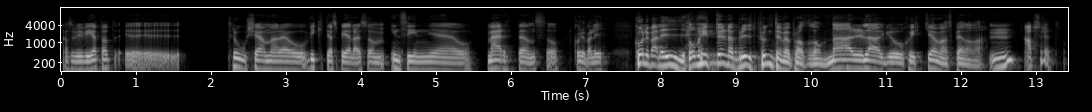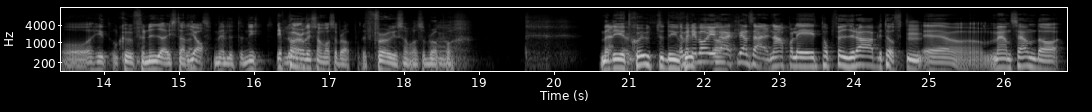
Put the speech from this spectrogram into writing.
Alltså vi vet att eh, trotjänare och viktiga spelare som Insigne och Mertens och Koulibaly. Koulibaly. De hittar den där brytpunkten vi har pratat om. När är det läge att skicka de här spelarna? Mm, absolut. Och, hit, och förnya istället Ja. med lite nytt. Det Ferguson var så bra på. Det Ferguson var så bra på. Men det är ett sjukt... Det, är Ja, men det var ju ja. verkligen så här, Napoli topp fyra blir tufft. Mm. Eh, men sen då,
